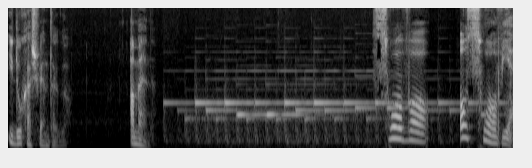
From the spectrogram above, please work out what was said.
i Ducha Świętego. Amen. Słowo o słowie.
